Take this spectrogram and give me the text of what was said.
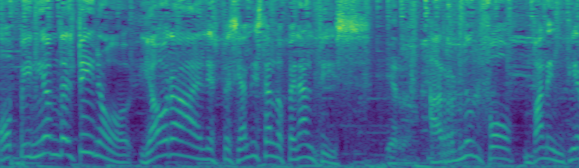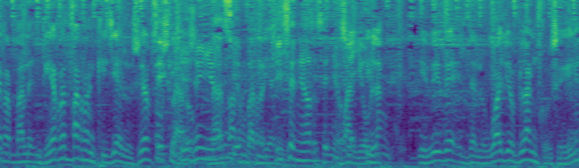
Opinión del Tino. Y ahora el especialista en los penaltis. Arnulfo Valentierra. Valentierra es barranquillero, ¿cierto? Sí, claro. Sí, señor. Sí, señor. señor. Guayo Blanco. Y, vive del Guayo Blanco, ¿sí?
